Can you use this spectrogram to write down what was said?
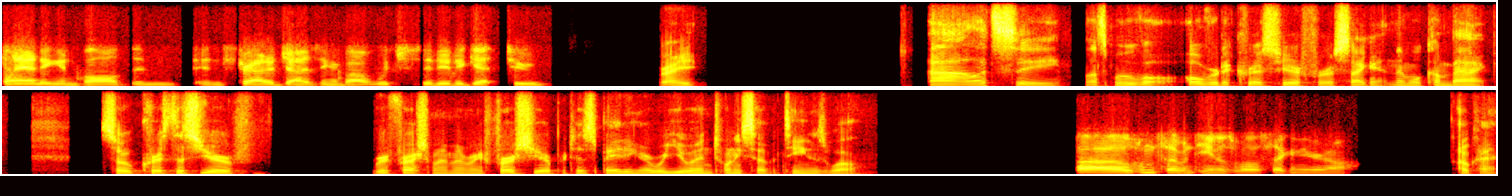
planning involved in in strategizing about which city to get to. Right. Uh, let's see. Let's move over to Chris here for a second, and then we'll come back. So, Chris, this is your refresh my memory. First year participating, or were you in 2017 as well? Uh, I was in 17 as well. Second year now. Okay,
